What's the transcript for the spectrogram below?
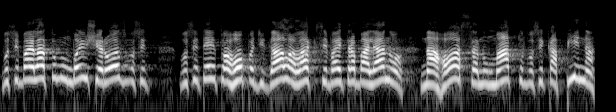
você vai lá, toma um banho cheiroso, você, você tem a tua roupa de gala lá que você vai trabalhar no, na roça, no mato, você capina,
